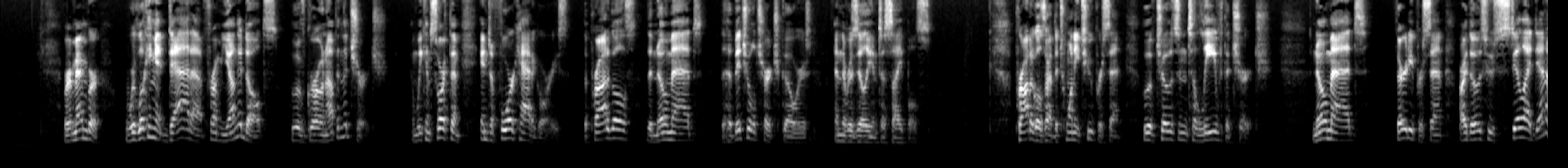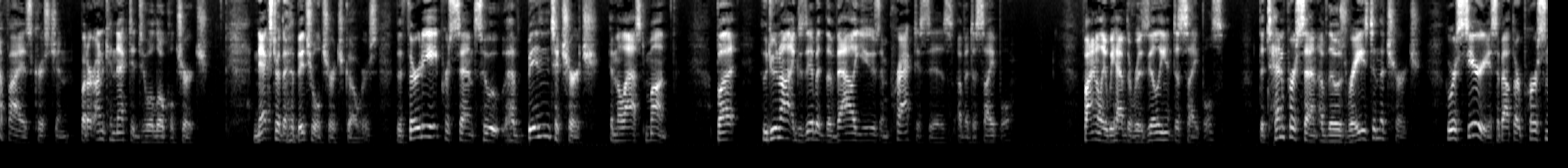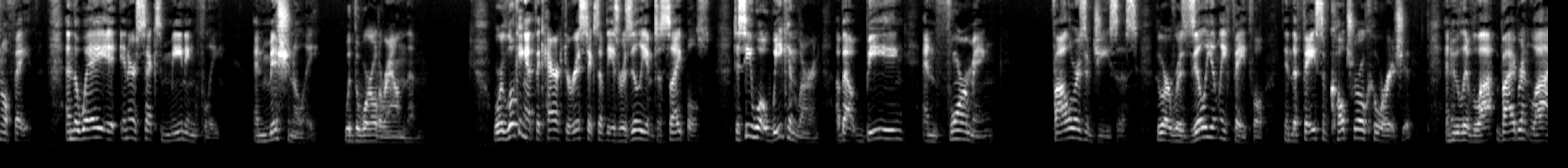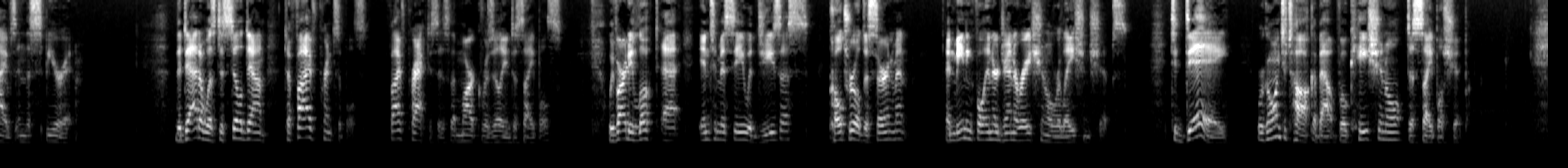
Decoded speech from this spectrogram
Remember, we're looking at data from young adults who have grown up in the church, and we can sort them into four categories the prodigals, the nomads, the habitual churchgoers, and the resilient disciples. Prodigals are the 22% who have chosen to leave the church. Nomads 30% are those who still identify as Christian but are unconnected to a local church. Next are the habitual churchgoers, the 38% who have been to church in the last month but who do not exhibit the values and practices of a disciple. Finally, we have the resilient disciples, the 10% of those raised in the church who are serious about their personal faith and the way it intersects meaningfully and missionally with the world around them. We're looking at the characteristics of these resilient disciples to see what we can learn about being and forming followers of Jesus who are resiliently faithful in the face of cultural coercion and who live li- vibrant lives in the Spirit. The data was distilled down to five principles, five practices that mark resilient disciples. We've already looked at intimacy with Jesus, cultural discernment, and meaningful intergenerational relationships. Today, we're going to talk about vocational discipleship.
